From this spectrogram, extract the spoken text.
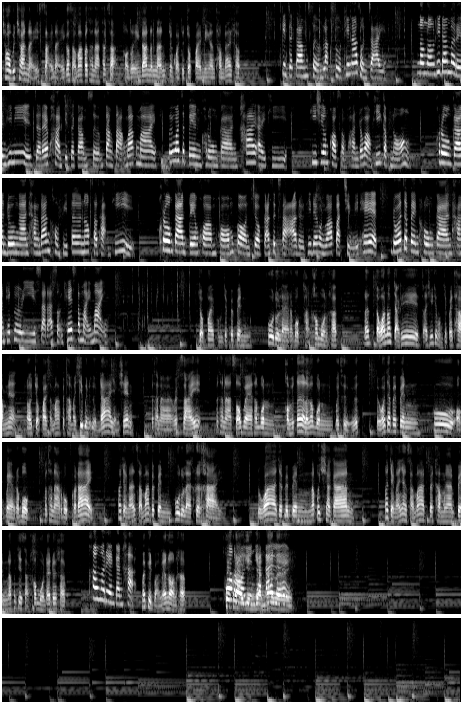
ชอบวิชาไหนสายไหนก็สามารถพัฒนาทักษะของตัวเองด้านนั้นๆจนกว่าจะจบไปมีงานทำได้ครับ กิจกรรมเสริมหลักสูตรที่น่าสนใจ น้องๆที่ได้มาเรียนที่นี่จะได้ผ่านกิจกรรมเสริมต่างๆ มากมาย ไม่ว่าจะเป็นโครงการค่ายไอทีที่เชื่อมความสัมพันธ์ระหว่างพี่กับน้อง โครงการดูงานทางด้านคอมพิวเตอร์นอกสถานที่ โครงการเตรียมความพร้อมก่อนจบการศึกษา หรือที่เรียกกันว่าปัดฉิมนิเทศ หรือว่าจะเป็นโครงการทางเทคโนโลยีสารสนเทศสมัยใหม่ จบไปผมจะไปเป็นผู้ดูแลระบบฐานข้อมูลครับ และแต่ว่านอกจากที่อาชีพที่ผมจะไปทำเนี่ยเราจบไปสามารถไปทำอาชีพอื่น ๆ ได้ อย่างเช่น พัฒนาเว็บไซต์ พัฒนาซอฟต์แวร์ทั้งบนคอมพิวเตอร์แล้วก็บนมือถือ หรือว่าจะไปเป็นผู้ออกแบบระบบ พัฒนาระบบก็ได้ นอกจากนั้นสามารถไปเป็นผู้ดูแลเครือข่าย หรือว่าจะไปเป็นนักวิชาการ นอกจากนั้นยังสามารถไปทำงานเป็นนักวิทยาศาสตร์ข้อมูลได้ด้วยครับ เข้ามาเรียนกันค่ะ ไม่ผิดหวังแน่นอนครับ พวกเรายืนยันได้เลย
